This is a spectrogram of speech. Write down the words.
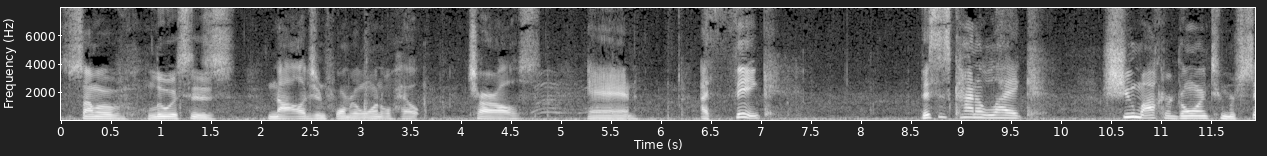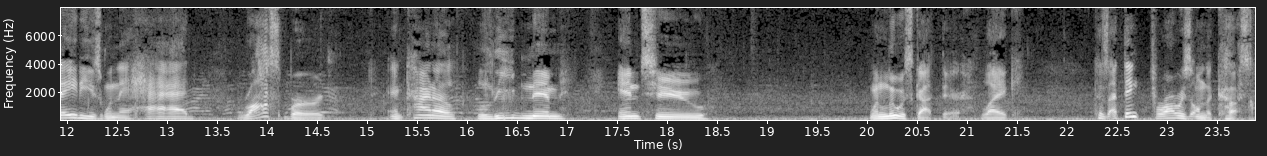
some of Lewis's knowledge in Formula One will help Charles. And I think this is kind of like Schumacher going to Mercedes when they had Rosberg and kind of leading them into when Lewis got there. Like, because I think Ferrari's on the cusp.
